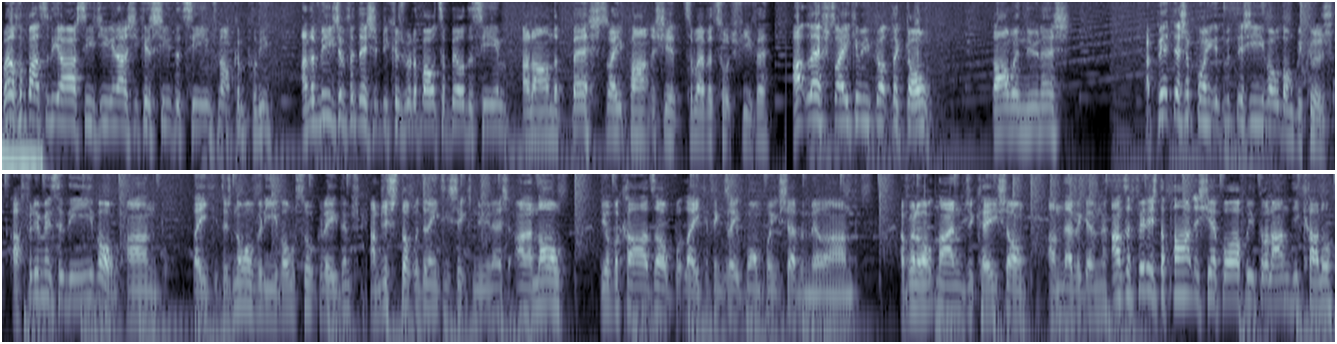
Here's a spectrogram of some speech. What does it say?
Welcome back to the RCG, and as you can see, the team's not complete. And the reason for this is because we're about to build a team around the best strike partnership to ever touch FIFA. At left striker, we've got the goal, Darwin Núñez. A bit disappointed with this Evo though, because I threw him into the Evo, and like, there's no other Evo to upgrade them. I'm just stuck with an 86 Núñez, and I know the other card's out, but like, I think it's like 1.7 mil, and I've got about 900k, so I'm never getting him. And to finish the partnership off, we've got Andy Carroll.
